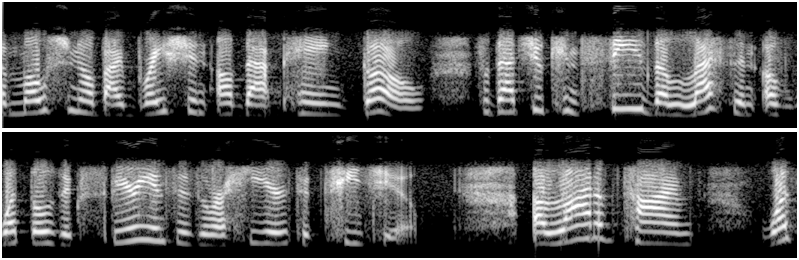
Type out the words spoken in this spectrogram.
emotional vibration of that pain go so that you can see the lesson of what those experiences are here to teach you? A lot of times, what's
